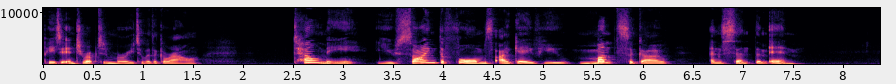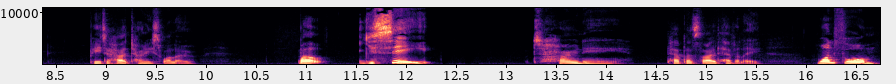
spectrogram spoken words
Peter interrupted Morita with a growl. Tell me you signed the forms I gave you months ago and sent them in. Peter heard Tony swallow. Well, you see. Tony. Pepper sighed heavily. One form.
